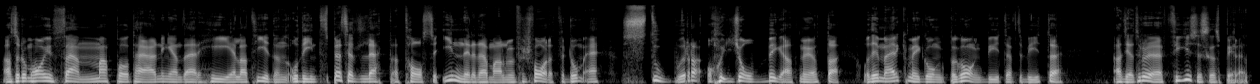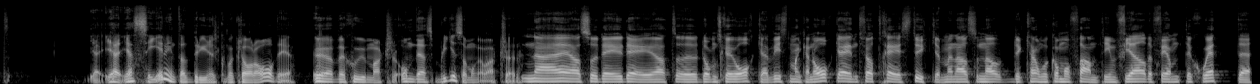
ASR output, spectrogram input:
Alltså de har ju en femma på tärningen där hela tiden och det är inte speciellt lätt att ta sig in i det där Malmö-försvaret för de är stora och jobbiga att möta. Och det märker man ju gång på gång, byte efter byte. Att jag tror det är det fysiska spelet. Jag, jag, ser inte att Brynäs kommer klara av det över sju matcher, om det ens blir så många matcher. Nej, alltså det är ju det att eh, de ska ju orka. Visst, man kan orka en, två, tre stycken, men alltså när det kanske kommer fram till en fjärde, femte, sjätte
